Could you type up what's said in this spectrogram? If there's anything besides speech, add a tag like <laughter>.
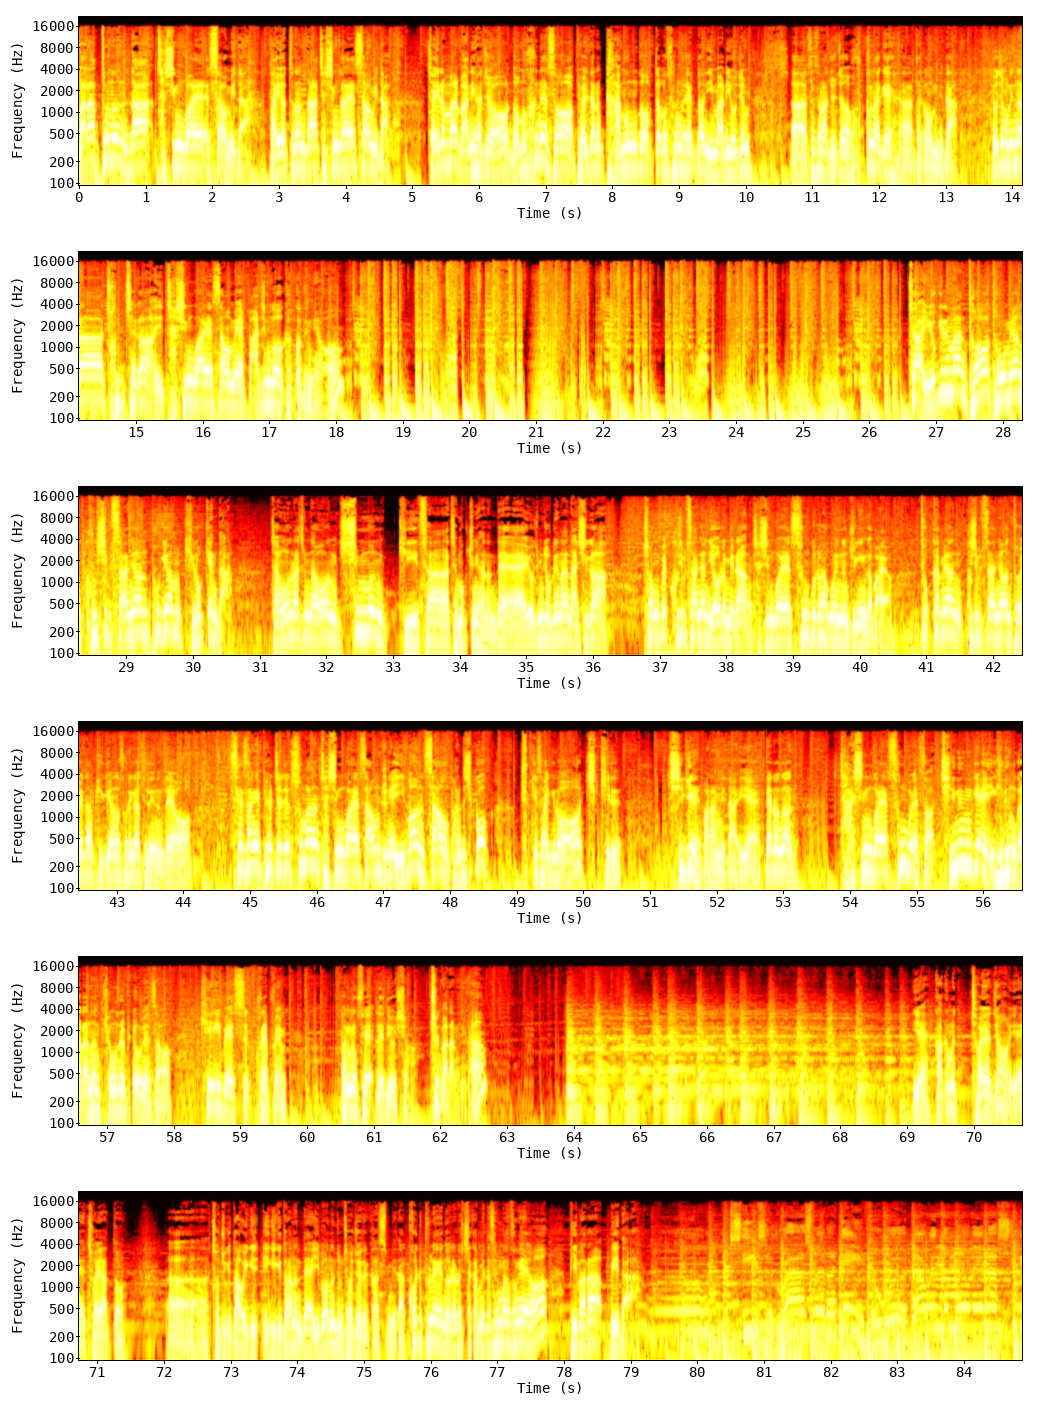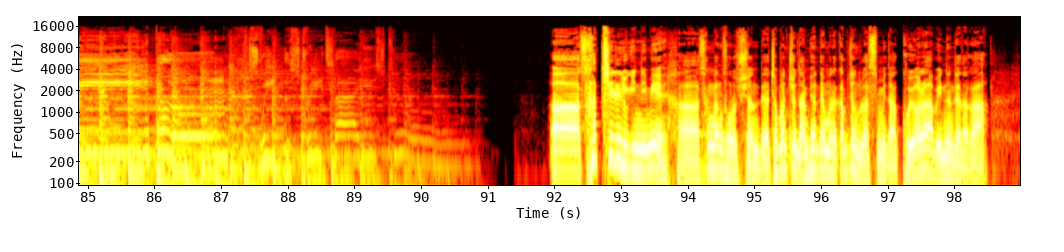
마라톤은 나 자신과의 싸움이다. 다이어트는 나 자신과의 싸움이다. 자, 이런 말 많이 하죠. 너무 흔해서 별다른 감흥도 없다고 생각했던 이 말이 요즘 아, 세상 아주 저 후끈하게 아, 다가옵니다. 요즘 우리나라 전체가 이 자신과의 싸움에 빠진 것 같거든요. 자, 6일만 더 더우면 94년 폭염 기록 깬다. 자, 오늘 아침 나온 신문 기사 제목 중에 하나인데 요즘 저 우리나라 날씨가 1994년 여름이랑 자신과의 승부를 하고 있는 중인가 봐요. 툭 하면 94년 더위랑 비교하는 소리가 들리는데요. 세상에 펼쳐진 수많은 자신과의 싸움 중에 이번 싸움 반드시 꼭 죽기 살기로 지킬, 지길 바랍니다. 예. 때로는 자신과의 승부에서 지는 게 이기는 거라는 교훈을 배우면서 KBS 쿨 FM 박명수의 라디오쇼 출발합니다. 예, 가끔은 져야죠. 예, 져야 또, 아, 져주기도 하고 이기, 이기기도 하는데, 이번은 좀 져줘야 될 것 같습니다. 콜드플레이의 노래로 시작합니다. 생방송이에요. 비바라 비다. 아, 4762님이 아, 생방송으로 주셨는데요. 저번 주 남편 때문에 깜짝 놀랐습니다. 고혈압 있는 데다가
